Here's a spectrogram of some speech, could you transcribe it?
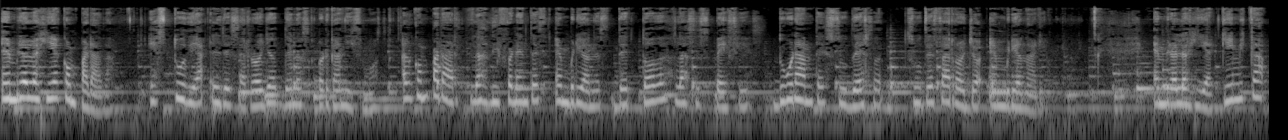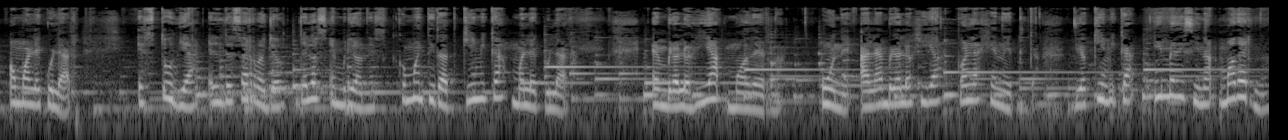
Embriología comparada estudia el desarrollo de los organismos al comparar los diferentes embriones de todas las especies durante su, desarrollo embrionario. Embriología química o molecular estudia el desarrollo de los embriones como entidad química molecular. Embriología moderna une a la embriología con la genética, bioquímica y medicina moderna.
